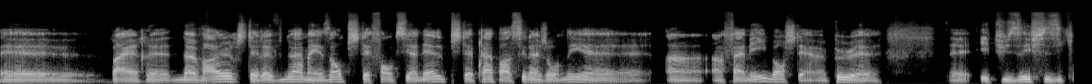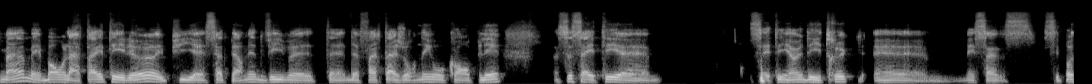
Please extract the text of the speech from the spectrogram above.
Euh, vers 9 euh, heures, j'étais revenu à la maison, puis j'étais fonctionnel, puis j'étais prêt à passer la journée euh, en, famille. Bon, j'étais un peu épuisé physiquement, mais bon, la tête est là, et puis ça te permet de vivre, de faire ta journée au complet. Ça, ça a été un des trucs, mais ça c'est pas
